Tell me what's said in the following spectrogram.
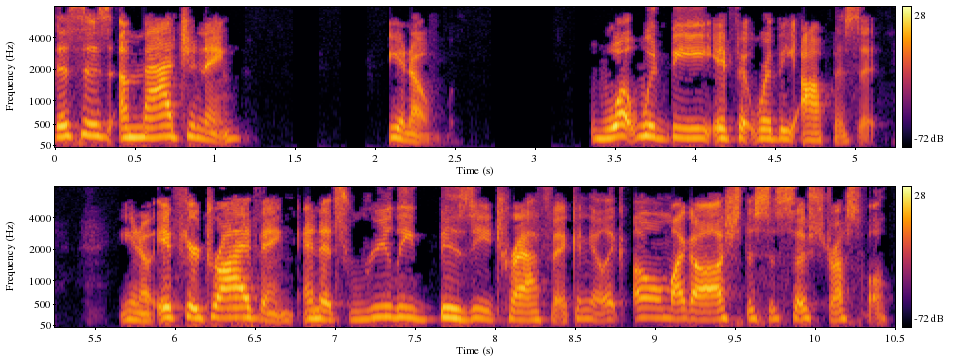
this is imagining you know what would be if it were the opposite you know if you're driving and it's really busy traffic and you're like oh my gosh this is so stressful.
